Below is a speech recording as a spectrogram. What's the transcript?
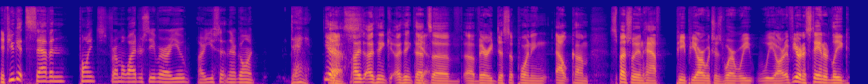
if you get seven points from a wide receiver, are you are you sitting there going, dang it? Yeah, Yes. I, I think I think that's a, a very disappointing outcome, especially in half PPR, which is where we, we are. If you're in a standard league,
